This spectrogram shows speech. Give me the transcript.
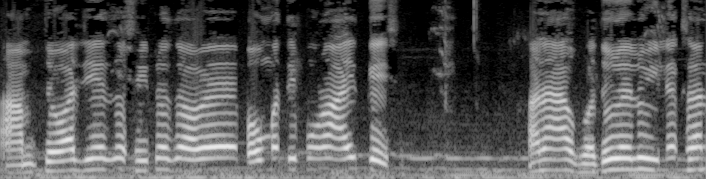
આમ જોવા જઈએ તો સીટો તો હવે બહુમતીપૂર્ણ આવી જ ગઈ છે. અને આ વધુ રહેલું ઇલેક્શન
